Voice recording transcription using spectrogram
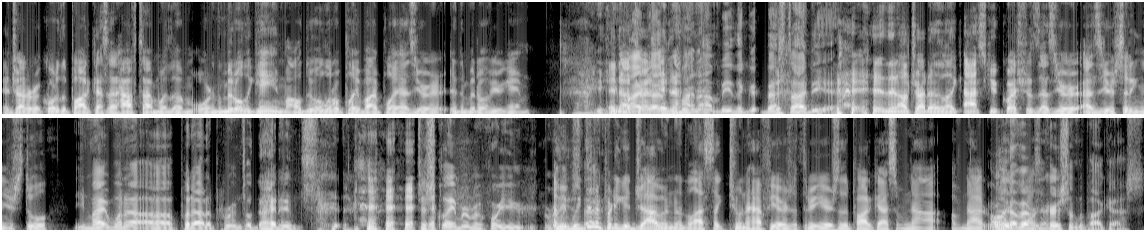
and try to record the podcast at halftime with him, or in the middle of the game, I'll do a little play by play as you're in the middle of your game, You And might, to- that and- might not be the best idea. and then I'll try to like ask you questions as you're as you're sitting in your stool. You might want to uh, put out a parental guidance disclaimer before you. I mean, we've done a pretty good job in the last like two and a half years or three years of the podcast of not of not I don't really think I've ever cursed on the podcast.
